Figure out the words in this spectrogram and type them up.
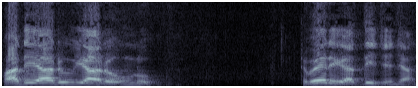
ဘာတရားဓုရတော့လို့တပည့်တွေကသိကျင်ကြတယ်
